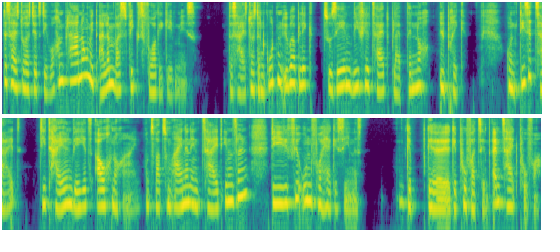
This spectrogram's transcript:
Das heißt, du hast jetzt die Wochenplanung mit allem, was fix vorgegeben ist. Das heißt, du hast einen guten Überblick zu sehen, wie viel Zeit bleibt denn noch übrig. Und diese Zeit, die teilen wir jetzt auch noch ein. Und zwar zum einen in Zeitinseln, die für Unvorhergesehenes ge ge gepuffert sind. Ein Zeitpuffer.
